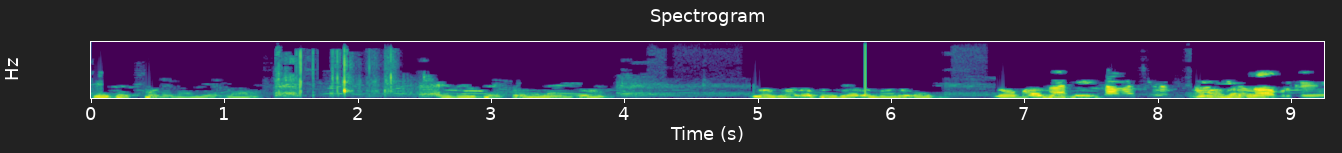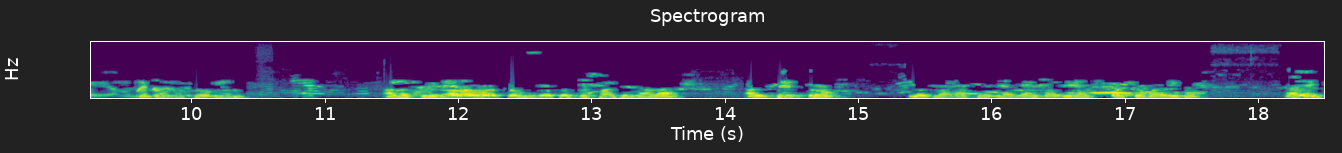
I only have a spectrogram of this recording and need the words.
que se ponen ahí en, la, en el centro de la isla. Los van a premiar los aquí, está más así está nomás más aquí. No, porque al momento van a se premiar. A los primeros ocho jinetes que pasen a la, al centro, los van a premiar las madrinas, ocho madrinas. ¿Vale?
